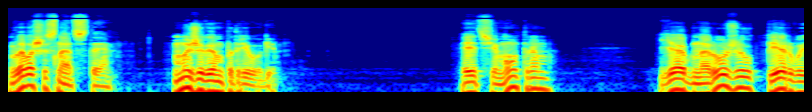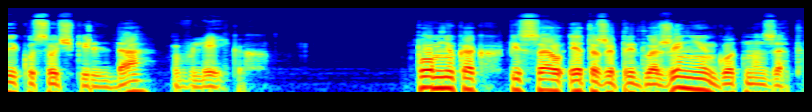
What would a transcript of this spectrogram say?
Глава 16. Мы живем по тревоге. Этим утром я обнаружил первые кусочки льда в лейках. Помню, как писал это же предложение год назад.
